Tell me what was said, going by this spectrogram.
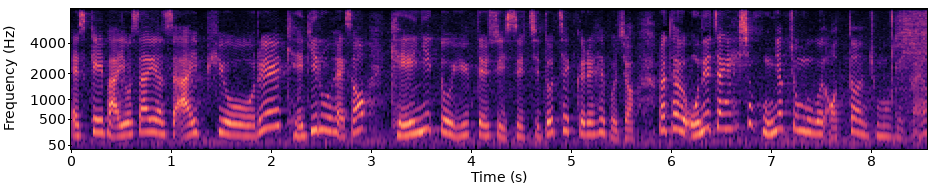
SK 바이오사이언스 IPO를 계기로 해서 개인이 또 유입될 수 있을지도 체크를 해보죠. 그렇다면 오늘 장의 핵심 공략 종목은 어떤 종목일까요?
